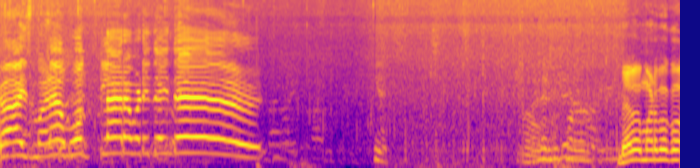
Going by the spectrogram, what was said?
ಗಾಯ್ಸ್ ಮಳೆ ಮೊಕ್ಲಾರ ಹೊಡಿತೈತೆ ಬೇಗ ಮಾಡ್ಬೇಕು.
